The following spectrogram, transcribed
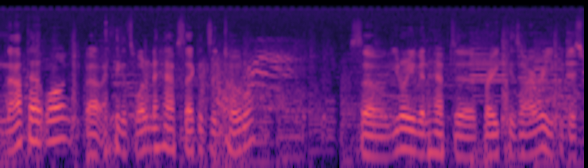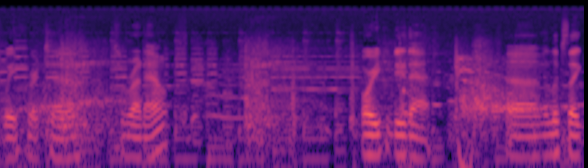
not that long. About I think it's one and a half seconds in total. So you don't even have to break his armor. You can just wait for it to to run out, or you can do that. Um, it looks like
